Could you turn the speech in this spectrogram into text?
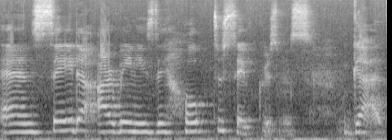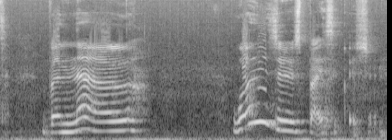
and say that Arvin is the hope to save Christmas. God, but now, what is your spicy question?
